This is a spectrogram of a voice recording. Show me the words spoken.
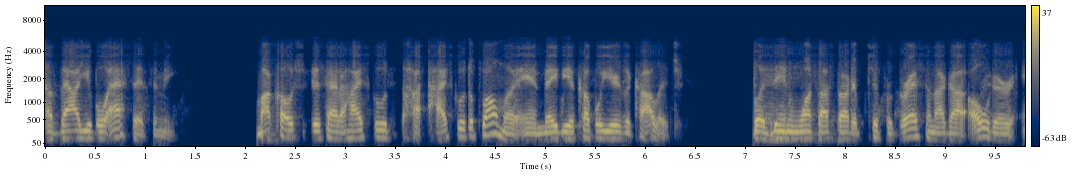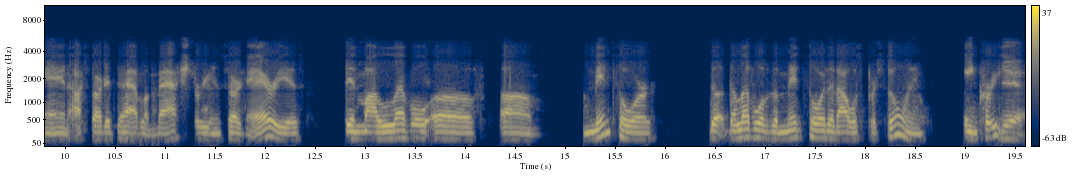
a valuable asset to me. My coach just had a high school high school diploma and maybe a couple years of college. But then once I started to progress and I got older and I started to have a mastery in certain areas, then my level of um, mentor, the, the level of the mentor that I was pursuing increased. yeah.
